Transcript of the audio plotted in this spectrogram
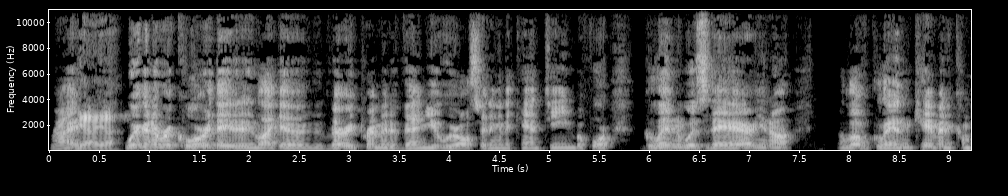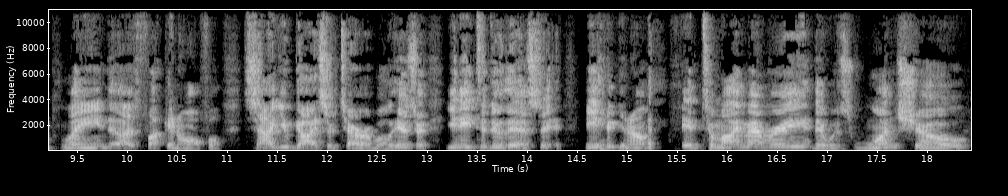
right? Yeah, yeah. We're going to record. They in like a very primitive venue. We were all sitting in the canteen before. Glyn was there, you know. I love Glyn. Came in and complained. Oh, it's fucking awful. So you guys are terrible. Here's what you need to do. This, he, you know. it, to my memory, there was one show.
